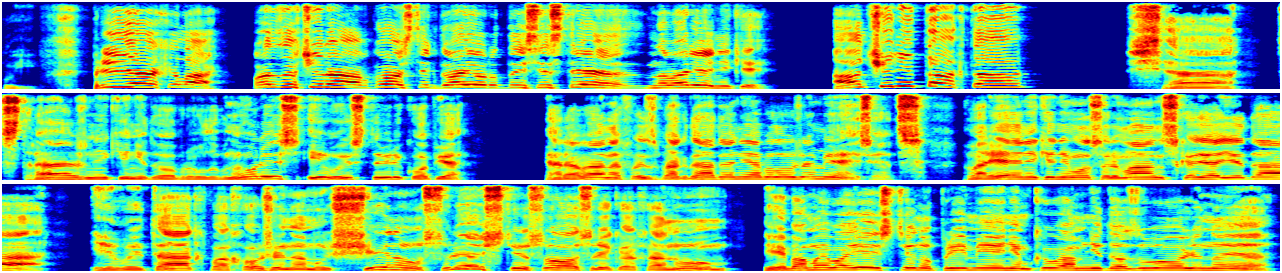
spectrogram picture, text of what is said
Ой, приехала позавчера в гости к двоюродной сестре на варенике. «А че не так-то?» «Вся!» Стражники недобро улыбнулись и выставили копья. «Караванов из Багдада не было уже месяц. Вареники не мусульманская еда. И вы так похожи на мужчину, слезьте с ослика, ханум, ибо мы воистину применим к вам недозволенное».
